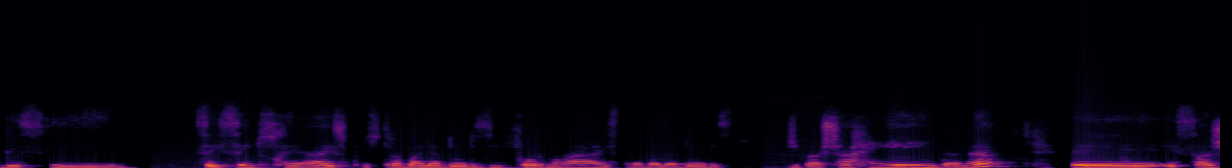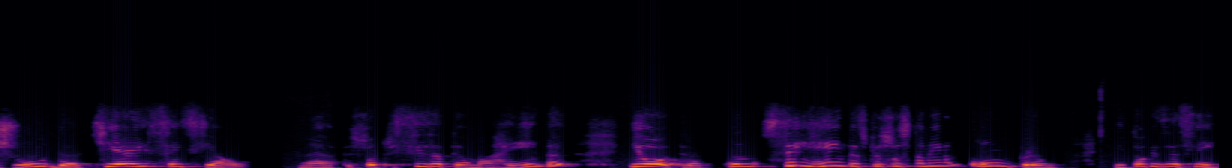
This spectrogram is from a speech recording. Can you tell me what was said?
desse 600 reais para os trabalhadores informais, trabalhadores de baixa renda, né? É, essa ajuda que é essencial, né? A pessoa precisa ter uma renda e outra, com sem renda as pessoas também não compram. Então, quer dizer assim,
